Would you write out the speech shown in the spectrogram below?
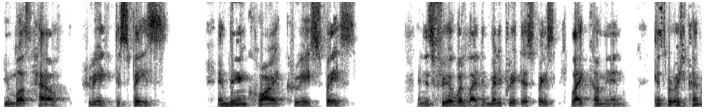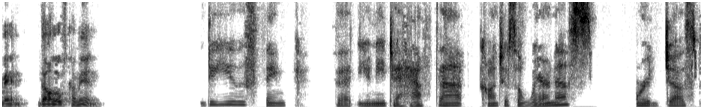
You must have create the space. And being quiet creates space. And it's filled with light. The minute you create that space, light come in, inspiration come in, downloads come in. Do you think that you need to have that conscious awareness or just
